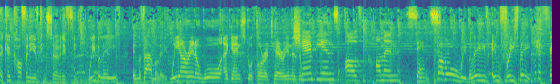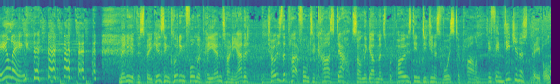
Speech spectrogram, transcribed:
a cacophony of conservative thinking. We believe in the family. We are in a war against authoritarianism. Champions of common sense. Above all, we believe in free speech. What a feeling. Many of the speakers, including former PM Tony Abbott, chose the platform to cast doubts on the government's proposed Indigenous voice to Parliament. If Indigenous people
